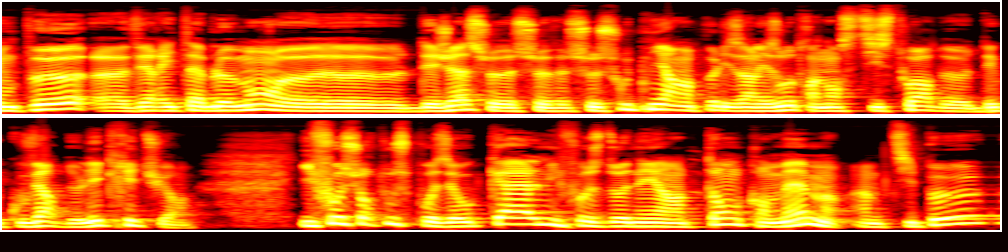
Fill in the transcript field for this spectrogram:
On peut euh, véritablement euh, déjà se, se, se, soutenir un peu les uns les autres dans cette histoire de découverte de l'écriture. Il faut surtout se poser au calme, il faut se donner un temps quand même, un petit peu.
